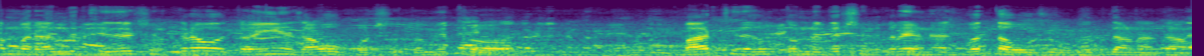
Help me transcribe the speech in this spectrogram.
તમારે અંદરથી દર્શન કરાવો તો અહીંયા જ આવવું પડશે. તો મિત્રો, બહારથી હું તમને દર્શન કરાવીને આજ બતાવું છું બગદાણા ધામ.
